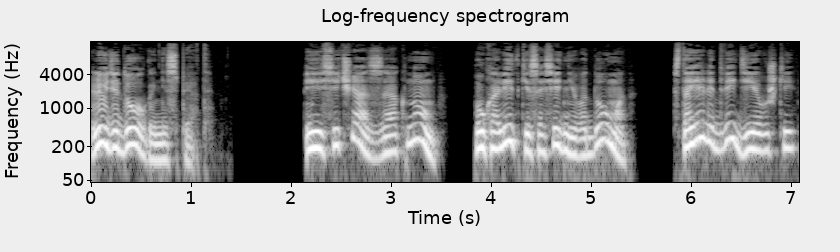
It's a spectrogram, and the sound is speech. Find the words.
люди долго не спят. И сейчас за окном, у калитки соседнего дома, стояли две девушки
